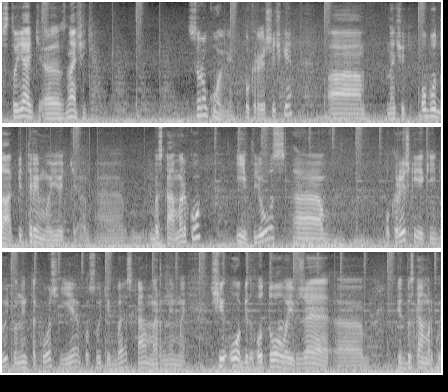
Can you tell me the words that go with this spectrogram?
стоять, е, значить, 40 покришечки. А, значить, обуда підтримують е, безкамерку. І плюс е, покришки, які йдуть, вони також є по суті безкамерними. Чи обід готовий вже е, під безкамерку,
